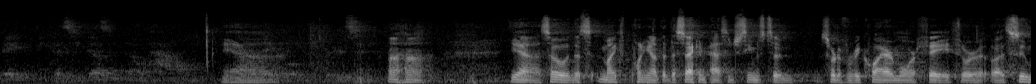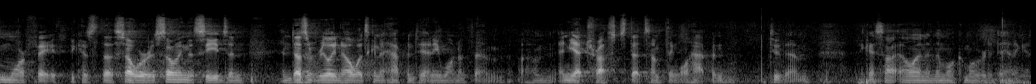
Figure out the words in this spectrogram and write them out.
faith because he doesn't know how Yeah. Uh huh. Yeah. So this, Mike's pointing out that the second passage seems to sort of require more faith or assume more faith because the sower is sowing the seeds and, and doesn't really know what's going to happen to any one of them, um, and yet trusts that something will happen to them. I think I saw Ellen, and then we'll come over to Dan again.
